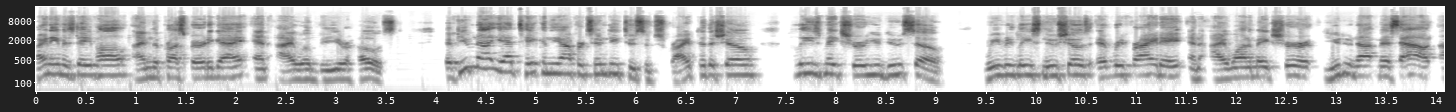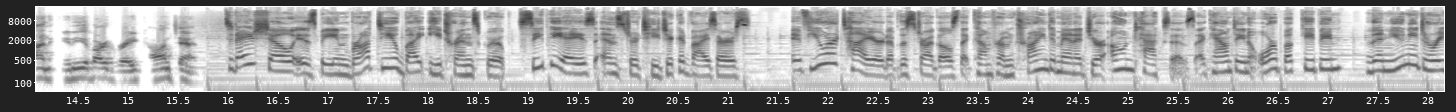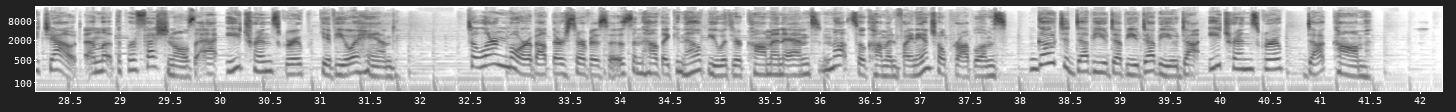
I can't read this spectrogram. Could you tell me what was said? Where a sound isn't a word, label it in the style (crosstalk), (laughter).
My name is Dave Hall. I'm the Prosperity Guy, and I will be your host. If you've not yet taken the opportunity to subscribe to the show, please make sure you do so. We release new shows every Friday, and I want to make sure you do not miss out on any of our great content. Today's show is being brought to you by eTrends Group, CPAs and strategic advisors. If you are tired of the struggles that come from trying to manage your own taxes, accounting, or bookkeeping, then you need to reach out and let the professionals at eTrends Group give you a hand. To learn more about their services and how they can help you with your common and not so common financial problems, go to www.etrendsgroup.com.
